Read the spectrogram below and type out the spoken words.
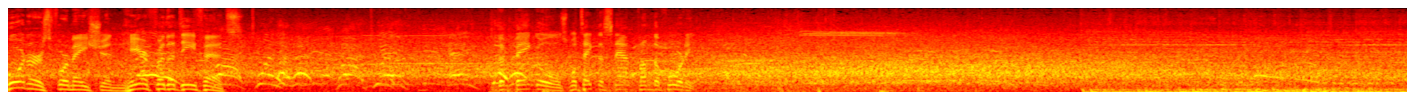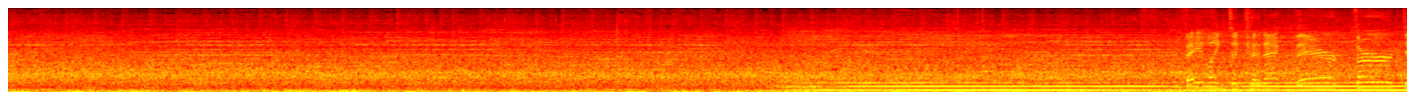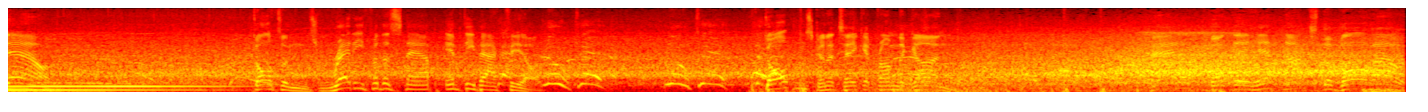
quarters formation here for the defense. The Bengals will take the snap from the 40. Failing to connect there, third down. Dalton's ready for the snap, empty backfield. Dalton's going to take it from the gun. It, but the hit knocks the ball out.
